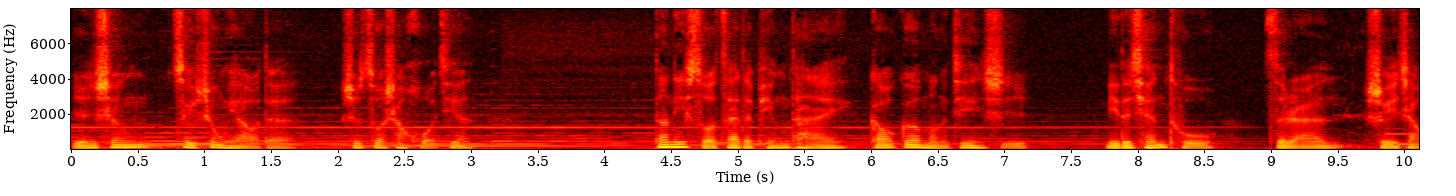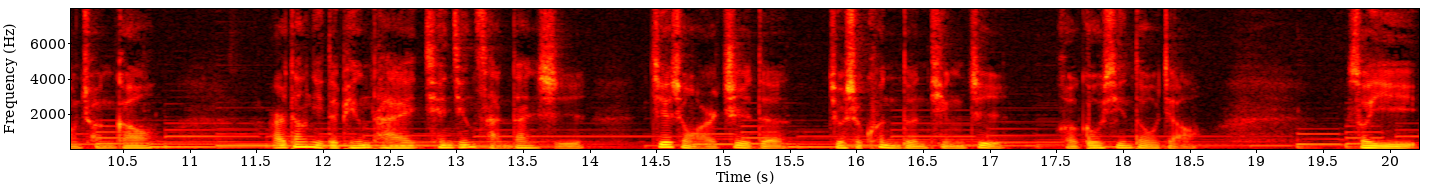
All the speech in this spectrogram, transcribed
人生最重要的是坐上火箭。当你所在的平台高歌猛进时，你的前途自然水涨船高；而当你的平台前景惨淡时，接踵而至的就是困顿停滞和勾心斗角。所以，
